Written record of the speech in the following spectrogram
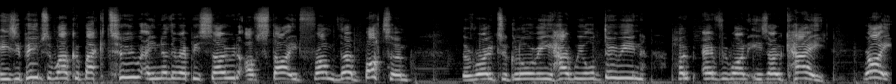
Easy peeps and welcome back to another episode of Started From The Bottom, The Road to Glory. How we all doing? Hope everyone is okay. Right,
